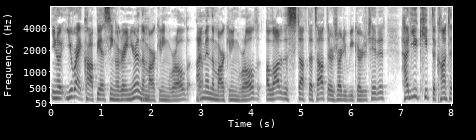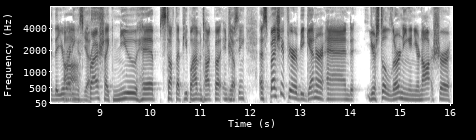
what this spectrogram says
you know, you write copy at Single Grain. You're in the mm-hmm. marketing world. Yep. I'm in the marketing world. A lot of the stuff that's out there is already regurgitated. How do you keep the content that you're writing is ah, yes. fresh, like new, hip stuff that people haven't talked about, interesting? Yep. Especially if you're a beginner and you're still learning and you're not sure,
